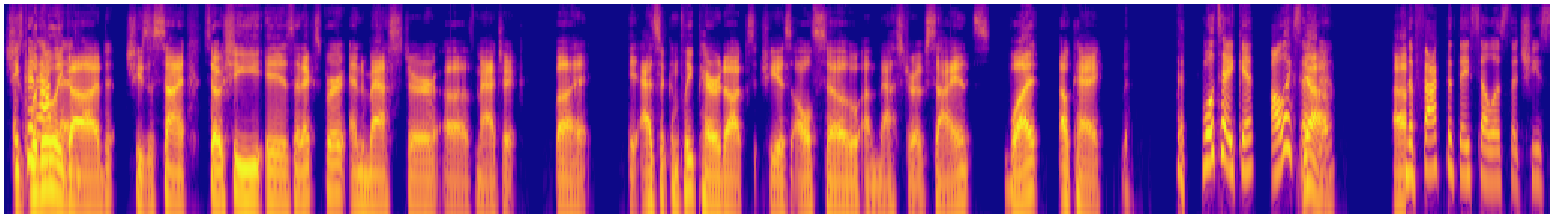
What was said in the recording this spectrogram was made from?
She's could literally happen. God. She's a sign. So she is an expert and master of magic, but as a complete paradox, she is also a master of science. What? Okay. we'll take it. I'll accept yeah. it. Uh, the fact that they sell us that she's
